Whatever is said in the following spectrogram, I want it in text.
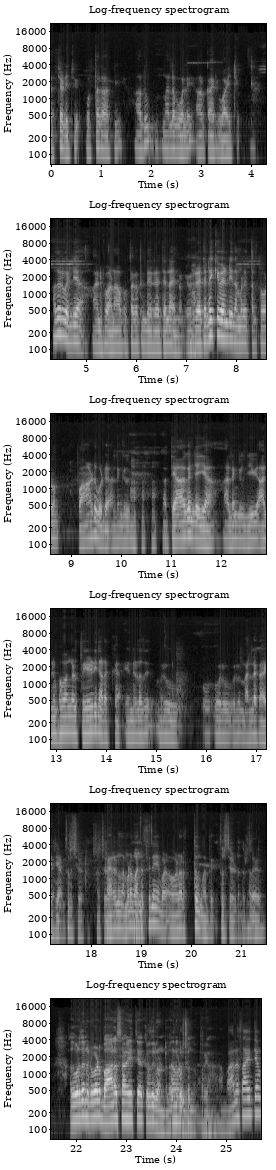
അച്ചടിച്ച് പുസ്തകമാക്കി. അതും നല്ലപോലെ ആൾക്കാർ വായിച്ചു. അതൊരു വലിയ അനുഭവമാണ് ആ പുസ്തകത്തിന്റെ രചന എന്നുള്ളത് ഒരു രചനയ്ക്ക് വേണ്ടി നമ്മൾ ഇത്രത്തോളം പാടുപെടുക അല്ലെങ്കിൽ ത്യാഗം ചെയ്യുക അല്ലെങ്കിൽ ജീവി അനുഭവങ്ങൾ തേടി നടക്കുക എന്നുള്ളത് ഒരു ഒരു ഒരു നല്ല കാര്യമാണ്. തീർച്ചയായിട്ടും കാരണം നമ്മുടെ മനസ്സിനെ വളർത്തും അത്. തീർച്ചയായിട്ടും തീർച്ചയായിട്ടും. അതുപോലെ തന്നെ ഒരുപാട് ബാലസാഹിത്യ കൃതികളുണ്ടല്ലോ അതിനെക്കുറിച്ചൊന്ന് പറയാം ബാലസാഹിത്യം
